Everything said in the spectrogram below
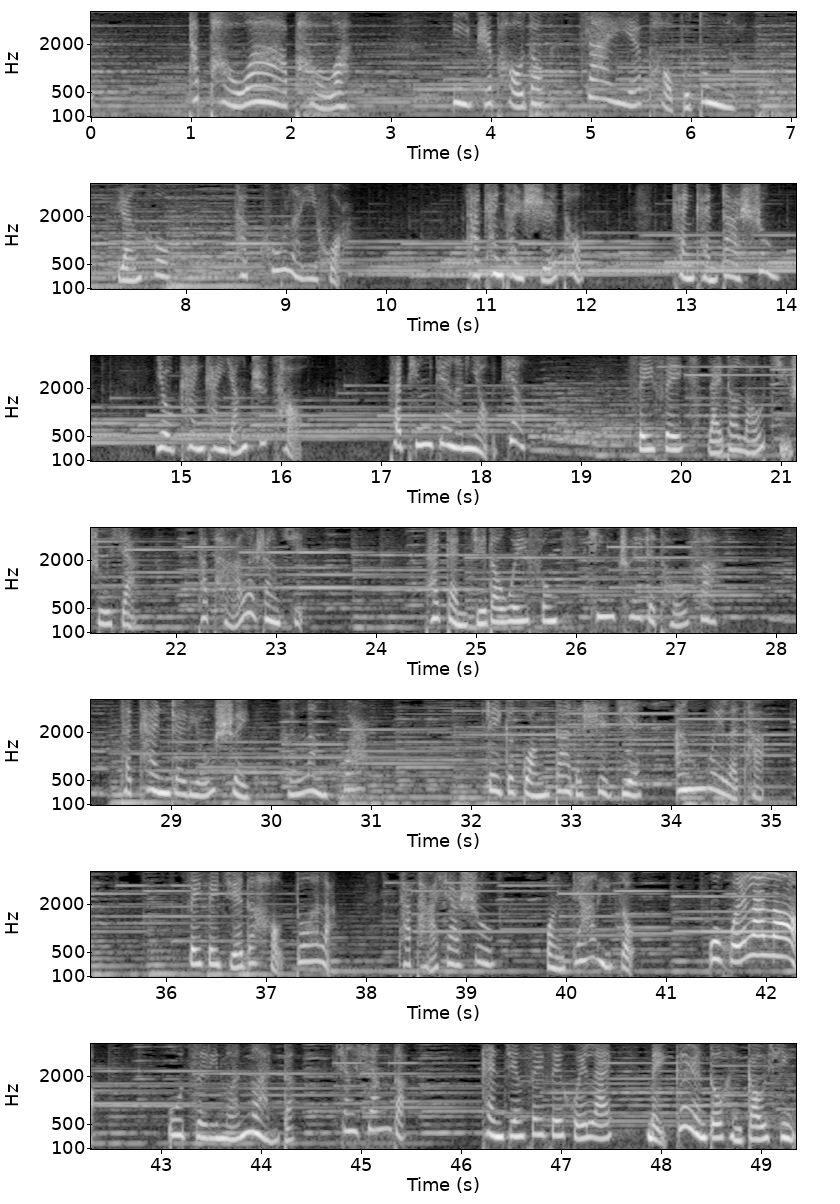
他跑啊跑啊，一直跑到再也跑不动了。然后他哭了一会儿，他看看石头，看看大树。又看看羊齿草，他听见了鸟叫。菲菲来到老榉树下，他爬了上去。他感觉到微风轻吹着头发，他看着流水和浪花儿。这个广大的世界安慰了他。菲菲觉得好多了。他爬下树，往家里走。我回来了，屋子里暖暖的。香香的，看见菲菲回来，每个人都很高兴，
